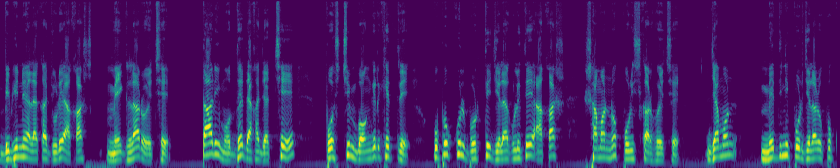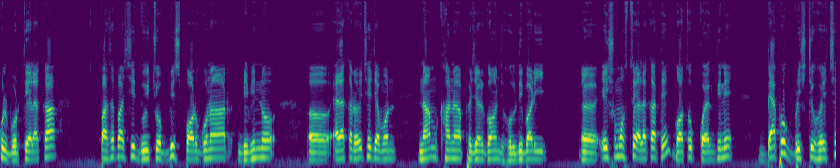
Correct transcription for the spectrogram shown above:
বিভিন্ন এলাকা জুড়ে আকাশ মেঘলা রয়েছে। তারই মধ্যে দেখা যাচ্ছে পশ্চিমবঙ্গের ক্ষেত্রে উপকূলবর্তী জেলাগুলিতে আকাশ সামান্য পরিষ্কার হয়েছে। যেমন মেদিনীপুর জেলার উপকূলবর্তী এলাকা, পাশাপাশি দুই চব্বিশ পরগনার বিভিন্ন এলাকা রয়েছে যেমন নামখানা ফ্রেজারগঞ্জ হলদিবাড়ি এই সমস্ত এলাকাতে গত কয়েকদিনে ব্যাপক বৃষ্টি হয়েছে।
